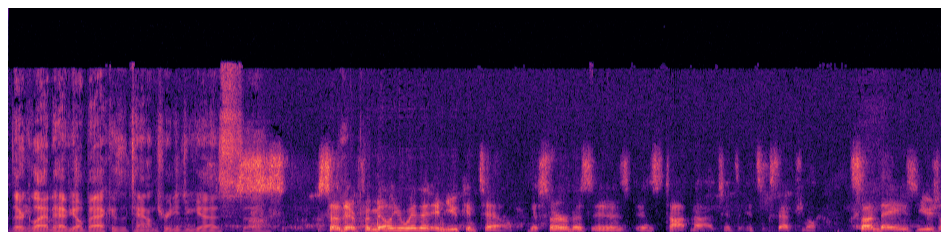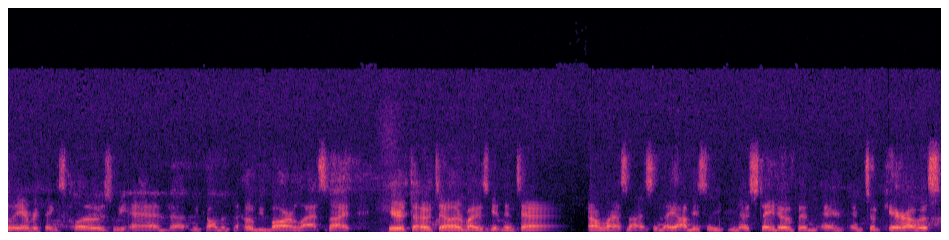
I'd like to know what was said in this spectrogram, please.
they're glad to have y'all back as the town treated you guys. Uh, so they're familiar with it and you can tell the service is is top notch it's, it's exceptional sundays usually everything's closed we had uh, we called it the hobie bar last night here at the hotel everybody was getting in town last night so they obviously you know stayed open and, and took care of us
